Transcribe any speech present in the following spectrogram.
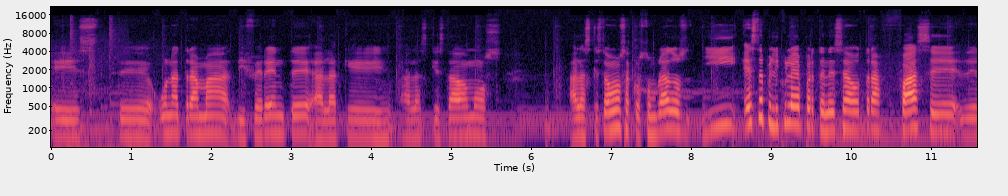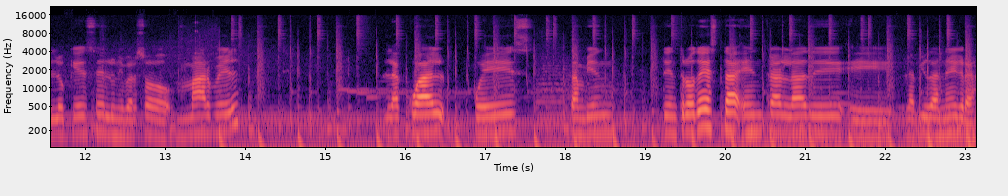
este, una trama diferente a la que a las que estábamos a las que estábamos acostumbrados. Y esta película ya pertenece a otra fase de lo que es el universo Marvel. La cual pues también dentro de esta entra la de eh, la viuda negra.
